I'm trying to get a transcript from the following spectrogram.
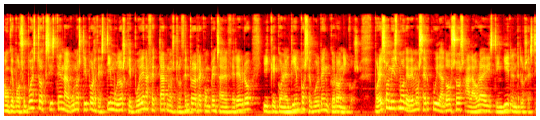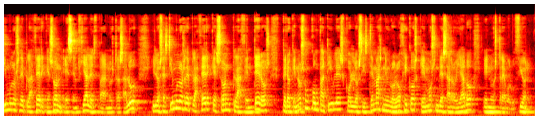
Aunque por supuesto existen algunos tipos de estímulos que pueden afectar nuestro centro de recompensa del cerebro y que con el tiempo se vuelven crónicos. Por eso mismo debemos ser cuidadosos a la hora de distinguir entre los estímulos de placer que son esenciales para nuestra salud y los estímulos de placer que son placenteros pero que no son compatibles con los sistemas neurológicos que hemos desarrollado en nuestra evolución.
